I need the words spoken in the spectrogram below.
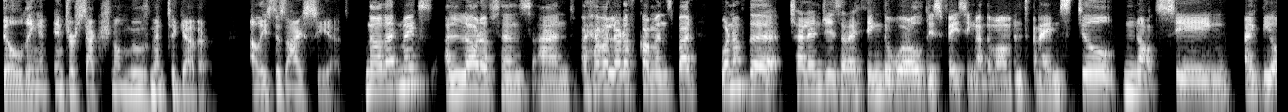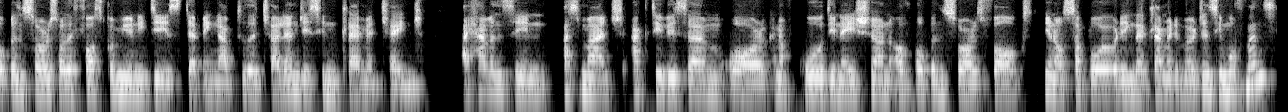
building an intersectional movement together, at least as I see it. No, that makes a lot of sense. And I have a lot of comments, but one of the challenges that I think the world is facing at the moment, and I'm still not seeing like the open source or the FOSS community stepping up to the challenge, is in climate change. I haven't seen as much activism or kind of coordination of open source folks, you know, supporting the climate emergency movements.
